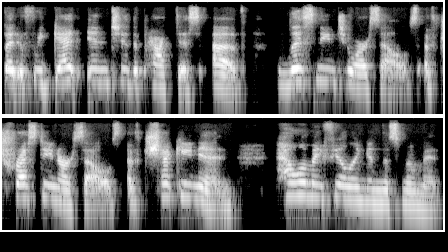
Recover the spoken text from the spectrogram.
But if we get into the practice of listening to ourselves, of trusting ourselves, of checking in, how am I feeling in this moment?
